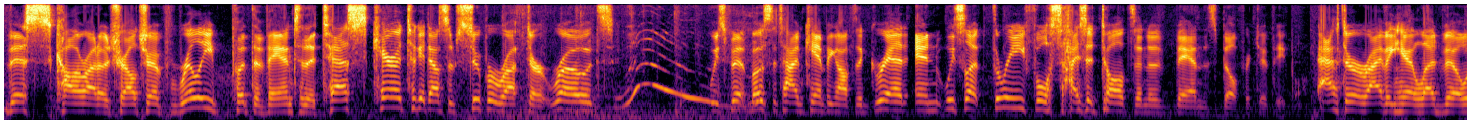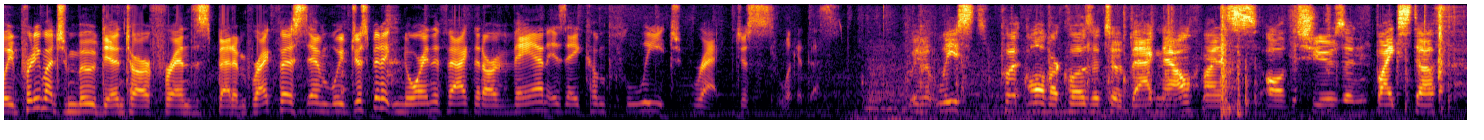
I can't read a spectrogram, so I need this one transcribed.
This Colorado trail trip really put the van to the test. Kara took it down some super rough dirt roads. We spent most of the time camping off the grid, and we slept three full-size adults in a van that's built for two people. After arriving here in Leadville, we pretty much moved into our friend's bed and breakfast, and we've just been ignoring the fact that our van is a complete wreck. Just look at this. We've at least put all of our clothes into a bag now, minus all of the shoes and bike stuff.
